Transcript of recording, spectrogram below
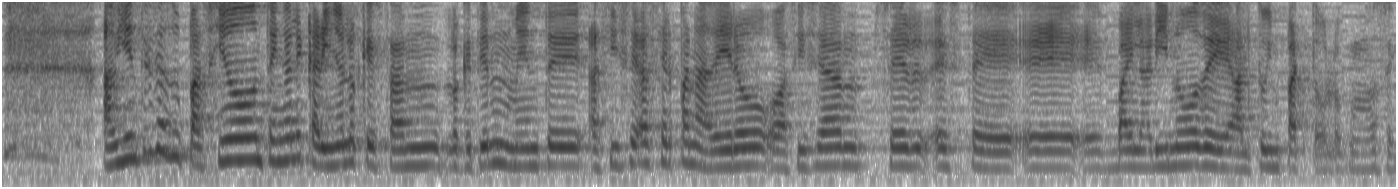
Aviéntese a su pasión, téngale cariño a lo que están, lo que tienen en mente, así sea ser panadero o así sean ser este eh, eh, bailarino de alto impacto, lo que no sé.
